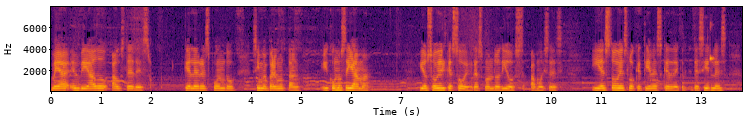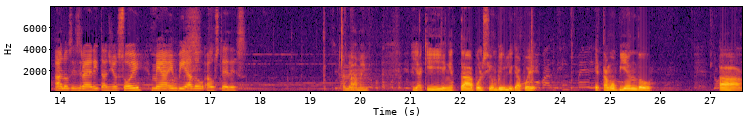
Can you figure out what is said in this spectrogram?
me ha enviado a ustedes. ¿Qué le respondo si me preguntan, ¿y cómo se llama? Yo soy el que soy, respondió Dios a Moisés. Y esto es lo que tienes que decirles a los israelitas. Yo soy, me ha enviado a ustedes. Amén. Y aquí en esta porción bíblica, pues, estamos viendo a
